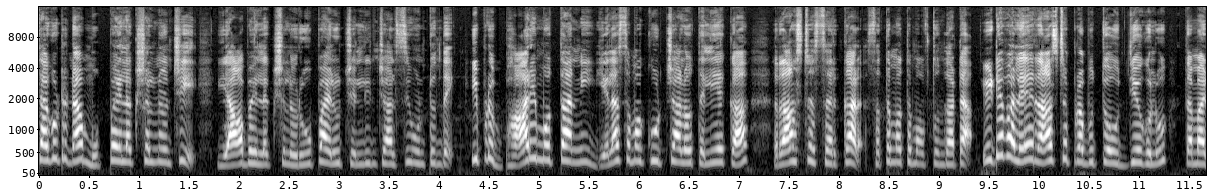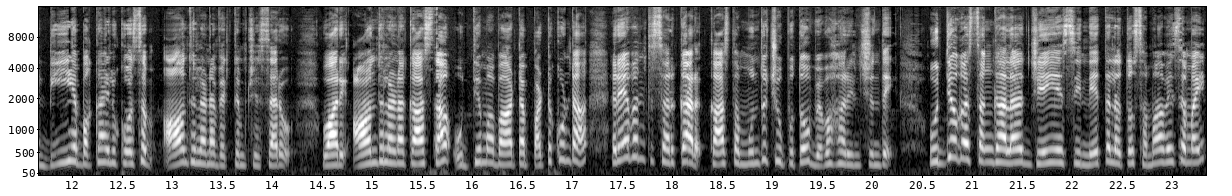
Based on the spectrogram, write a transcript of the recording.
సగటున ముప్పై లక్షల నుంచి యాభై లక్షల రూపాయలు చెల్లించాల్సి ఉంటుంది. ఇప్పుడు భారీ మొత్తాన్ని ఎలా సమకూర్చాలో తెలియక రాష్ట్ర సర్కార్ సతమతమవుతుందట. ఇటీవలే రాష్ట్ర ప్రభుత్వ ఉద్యోగులు తమ డీఏ బకాయిల కోసం ఆందోళన వ్యక్తం చేశారు. వారి ఆందోళన కాస్త ఉద్యమ బాట పట్టకుండా రేవంత్ సర్కార్ కాస్త ముందు చూపుతో వ్యవహరించింది. ఉద్యోగ సంఘాల జేఏసీ నేతలతో సమావేశమై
